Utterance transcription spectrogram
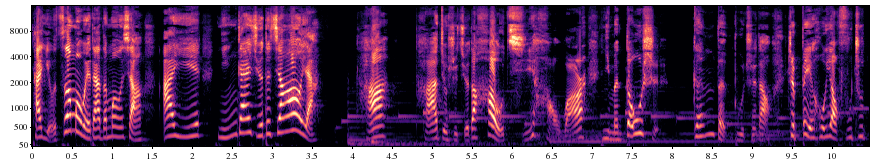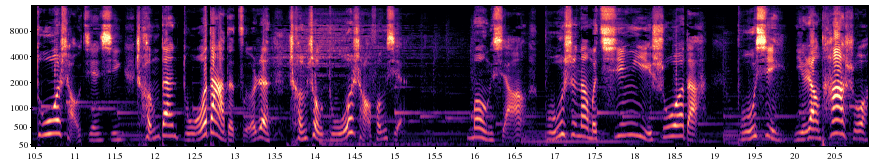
他有这么伟大的梦想，阿姨你应该觉得骄傲呀。他，他就是觉得好奇好玩，你们都是。根本不知道这背后要付出多少艰辛，承担多大的责任，承受多少风险。梦想不是那么轻易说的。不信你让他说，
